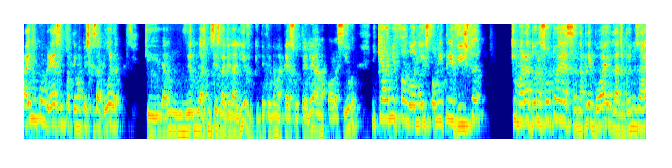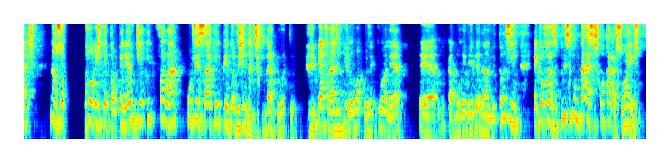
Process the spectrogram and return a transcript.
aí num congresso encontrei uma pesquisadora que ela não sei se vai virar livro, que defendeu uma tese sobre Pelé, Ana Paula Silva, e que ela me falou, não, isso foi uma entrevista que o Maradona soltou essa, na Playboy, lá de Buenos Aires, não, só vou respeitar o Pelé o dia que ele falar, confessar que ele perdeu a virgindade com o garoto. E a frase virou uma coisa que o Olé é, acabou reverberando. Então, assim, é que eu falo assim, por isso não dá essas comparações,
